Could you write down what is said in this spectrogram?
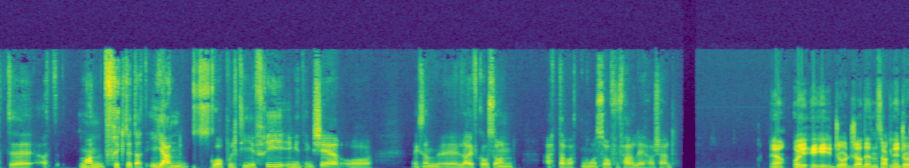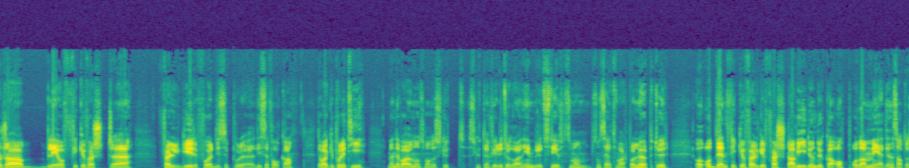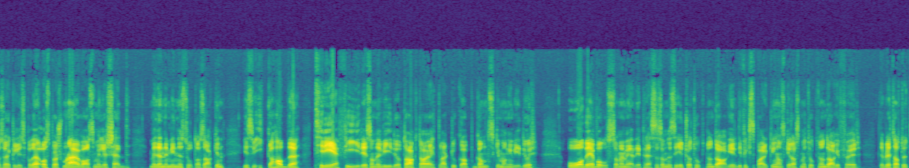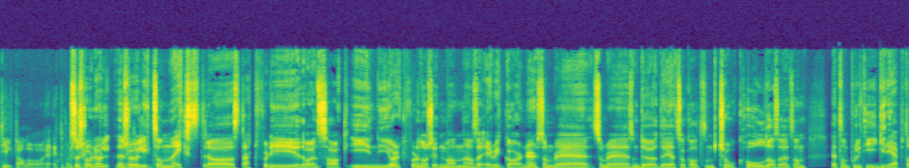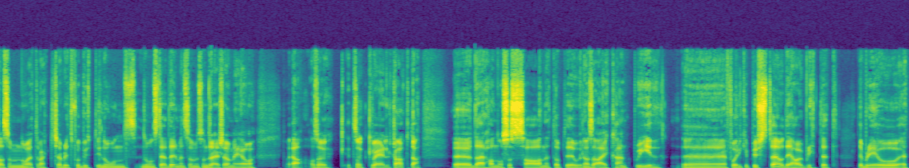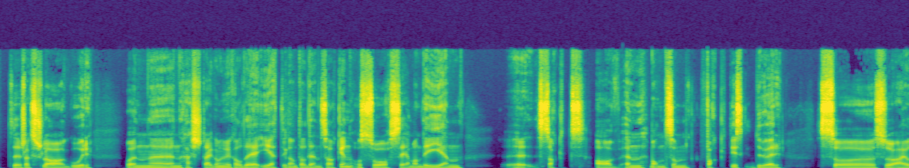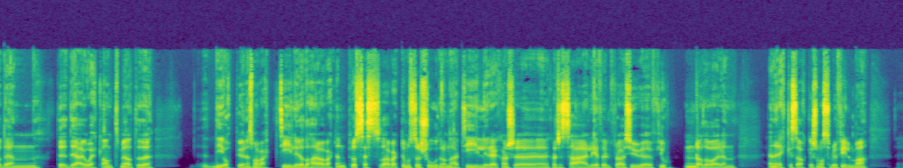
At, eh, at, man fryktet at igjen går politiet fri, ingenting skjer, og liksom life goes on etter at noe så forferdelig har skjedd. Ja, og i, i Georgia, den saken i Georgia ble jo, fikk jo først eh, følger for disse, disse, folka. Det var ikke politi, men det var jo noen som hadde skutt, skutt en fyr. De trodde det var en innbruddstyv som, som ser ut som vært på en løpetur. Og, og, den fikk jo følger først da videoen dukka opp, og da mediene satte søkelys på det. Og spørsmålet er jo hva som ville skjedd med denne Minnesota-saken hvis vi ikke hadde tre-fire sånne videoopptak. Da har etter hvert dukka opp ganske mange videoer og det voldsomme mediepresset, som du sier, så tok noen dager De fikk sparken ganske raskt, men tok noen dager før det ble tatt ut tiltale og etterforskning. Så slår den, jo, den slår jo litt sånn ekstra sterkt, fordi det var jo en sak i New York for noen år siden med han altså Eric Garner, som, ble, som, ble, som døde i et såkalt sånn chokehold, altså et sånn, et sånn politigrep da, som nå etter hvert er blitt forbudt i noen, noen steder, men som, som, dreier seg om med å ja, altså et sånt kvelertak, da. Eh, der han også sa nettopp det ordet, altså I can't breathe jeg får ikke puste, og det har jo blitt et Det ble jo et slags slagord og en, eh, en, hashtag, om vi vil kalle det, i etterkant av den saken, og så ser man det igjen eh, sagt av en mann som faktisk dør, så, så er jo den det, det, er jo et eller annet med at det, de oppgjørene som har vært tidligere, og det her har vært en prosess, og det har vært demonstrasjoner om det her tidligere, kanskje, kanskje særlig fra 2014, da det var en en rekke saker som også blir filma,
